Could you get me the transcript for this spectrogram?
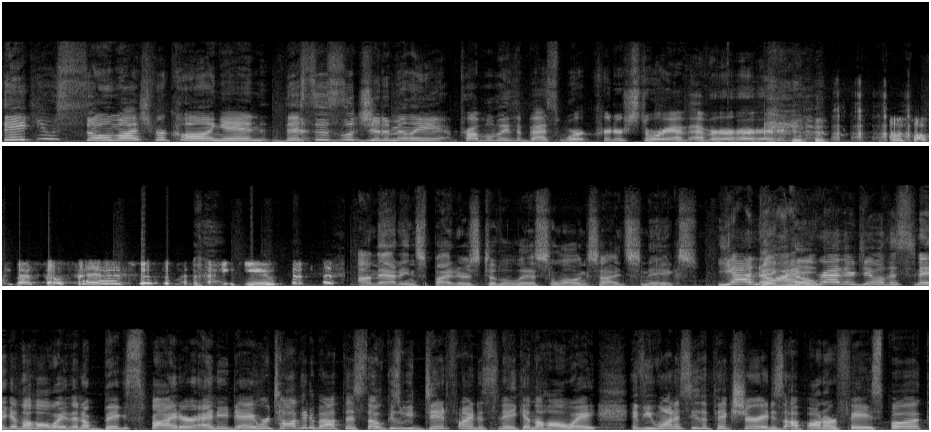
Thank you so much for calling in. This is legitimately probably the best work critter story I've ever heard. Oh, that's so sad. but thank you. I'm adding spiders to the list alongside snakes. Yeah, no, Big I'd no. rather deal with a snake in the hallway than a big spider any day. We're talking about this though because we did find a snake in the hallway. If you want to see the picture, it is up on our Facebook.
